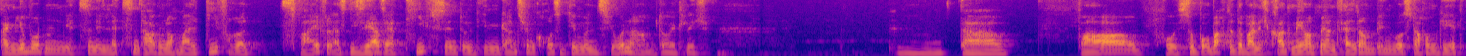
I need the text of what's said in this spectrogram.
bei mir wurden jetzt in den letzten Tagen nochmal tiefere Zweifel, also die sehr, sehr tief sind und die eine ganz schön große Dimension haben, deutlich. Da war, wo ich so beobachtete, weil ich gerade mehr und mehr an Feldern bin, wo es darum geht,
